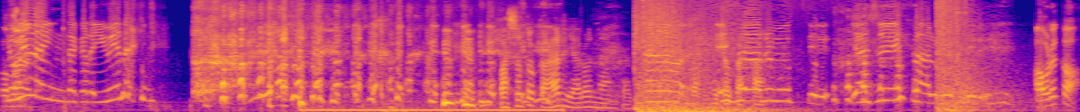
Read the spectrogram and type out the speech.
読めないんだから言えないで。場所とかあるやろ、なんか。あの、SR 持ってる。野獣 SR 持ってる。あ俺か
